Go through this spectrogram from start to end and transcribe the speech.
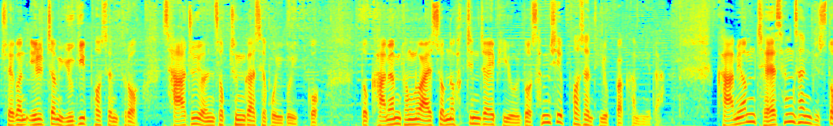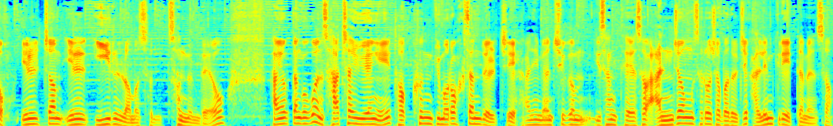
최근 1.62%로 4주 연속 증가세 보이고 있고 또 감염 경로 알 수 없는 확진자의 비율도 30% 육박합니다. 감염 재생산 지수도 1.12를 넘어섰는데요. 방역 당국은 4차 유행이 더 큰 규모로 확산될지 아니면 지금 이 상태에서 안정세로 접어들지 갈림길에 있다면서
